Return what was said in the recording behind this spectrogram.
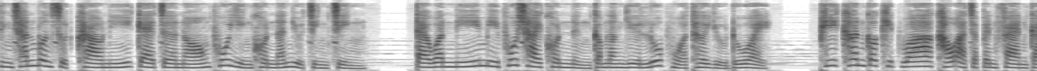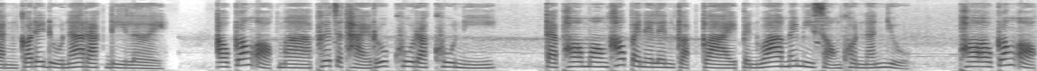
ถึงชั้นบนสุดคราวนี้แกเจอน้องผู้หญิงคนนั้นอยู่จริง ๆ แต่วันนี้มีผู้ชายคนหนึ่งกำลังยืนลูบหัวเธออยู่ด้วย พี่เคิลก็คิดว่าเขาอาจจะเป็นแฟนกันก็ได้ดูน่ารักดีเลย เอากล้องออกมาเพื่อจะถ่ายรูปคู่รักคู่นี้ แต่พอมองเข้าไปในเลนกลับกลายเป็นว่าไม่มีสองคนนั้นอยู่ พอเอากล้องออก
